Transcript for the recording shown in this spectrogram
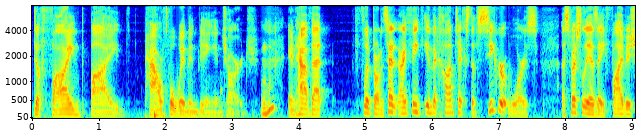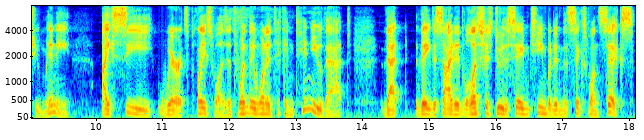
defined by powerful women being in charge, and have that flipped on its head? And I think in the context of Secret Wars, especially as a five-issue mini, I see where its place was. It's when they wanted to continue that that they decided, well, let's just do the same team but in the 616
